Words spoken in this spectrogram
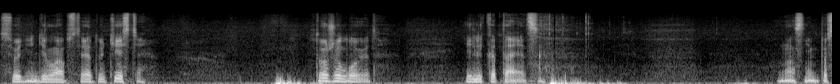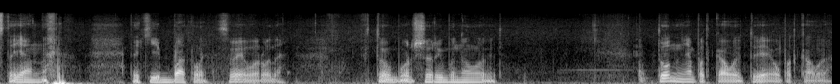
сегодня дела обстоят у тестя? Тоже ловит? Или катается? У нас с ним постоянно такие батлы своего рода. Кто больше рыбы наловит. То он меня подкалывает, то я его подкалываю.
